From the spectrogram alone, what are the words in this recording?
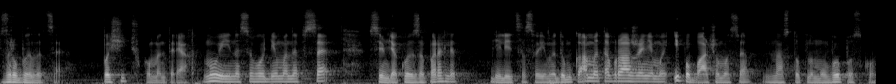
зробили це? Пишіть в коментарях. Ну і на сьогодні в мене все. Всім дякую за перегляд. Діліться своїми думками та враженнями і побачимося в наступному випуску.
